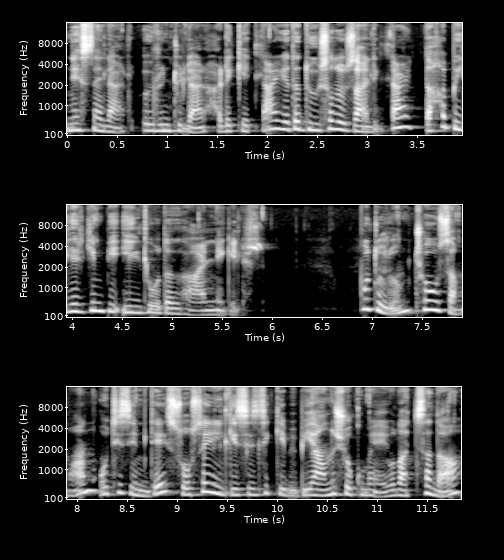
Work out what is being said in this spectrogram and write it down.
Nesneler, örüntüler, hareketler ya da duysal özellikler daha belirgin bir ilgi odağı haline gelir. Bu durum çoğu zaman otizmde sosyal ilgisizlik gibi bir yanlış okumaya yol açsa da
